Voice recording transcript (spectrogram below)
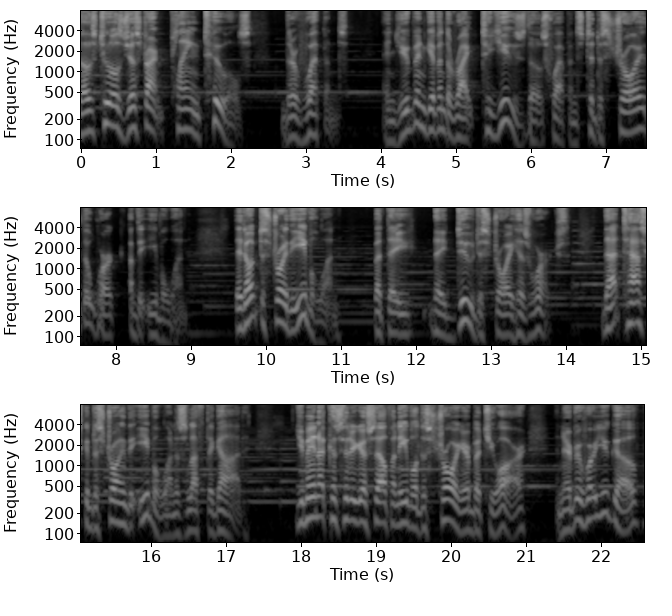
Those tools just aren't plain tools, they're weapons. And you've been given the right to use those weapons to destroy the work of the evil one. They don't destroy the evil one, but they, they do destroy his works. That task of destroying the evil one is left to God. You may not consider yourself an evil destroyer, but you are, and everywhere you go,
